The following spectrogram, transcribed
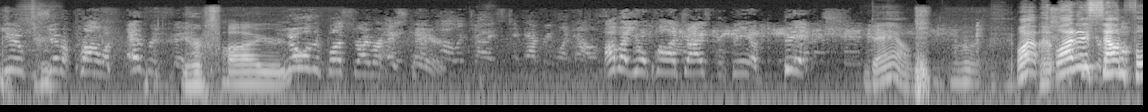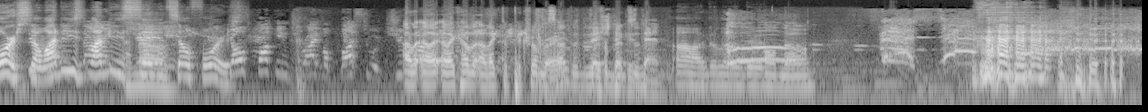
you, because you have a problem with everything. You're fired. No other bus driver has cared. apologize to everyone else. How about you apologize for being a bitch? Damn. why? Why did it sound forced? though? why did you? Why did you say it so forced? Go fucking drive a bus to a I, li- I, li- I like how I like the picture on the side Right? with the Fish stick is Benson. dead. Oh, the little dude. Oh no.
